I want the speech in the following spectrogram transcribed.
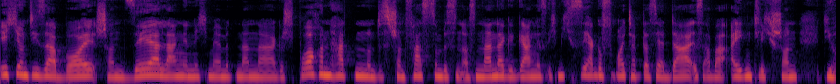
ich und dieser Boy schon sehr lange nicht mehr miteinander gesprochen hatten und es schon fast so ein bisschen auseinandergegangen ist. Ich mich sehr gefreut habe, dass er da ist, aber eigentlich schon die,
